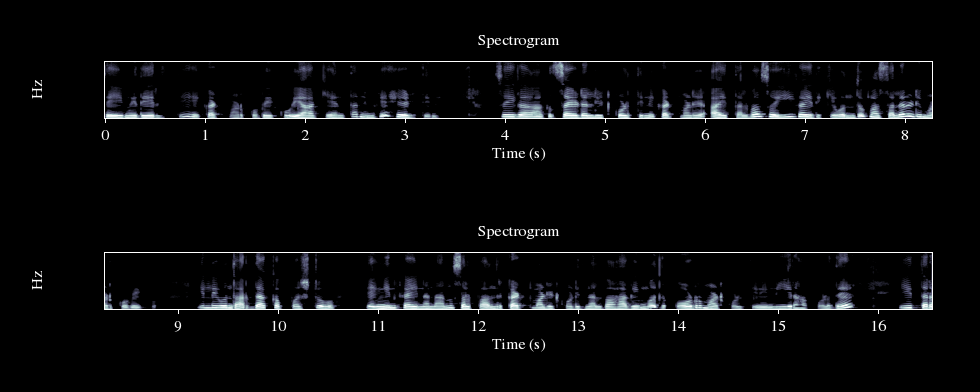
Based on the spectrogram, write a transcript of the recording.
ಸೇಮ್ ಇದೇ ರೀತಿ ಕಟ್ ಮಾಡ್ಕೋಬೇಕು. ಯಾಕೆ ಅಂತ ನಿಮಗೆ ಹೇಳ್ತೀನಿ. ಸೊ, ಈಗ ಸೈಡಲ್ಲಿ ಇಟ್ಕೊಳ್ತೀನಿ ಕಟ್ ಮಾಡಿ ಆಯ್ತಲ್ವಾ? ಸೊ, ಈಗ ಇದಕ್ಕೆ ಒಂದು ಮಸಾಲೆ ರೆಡಿ ಮಾಡ್ಕೋಬೇಕು. ಇಲ್ಲಿ ಒಂದು ಅರ್ಧ ಕಪ್ಪಷ್ಟು ತೆಂಗಿನಕಾಯಿನ ನಾನು ಸ್ವಲ್ಪ ಅಂದರೆ ಕಟ್ ಮಾಡಿ ಇಟ್ಕೊಂಡಿದ್ನಲ್ವ? ಹಾಗೆ ಮೊದಲು ಪೌಡ್ರ್ ಮಾಡ್ಕೊಳ್ತೀನಿ, ನೀರು ಹಾಕ್ಕೊಳ್ಳದೆ ಈ ಥರ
